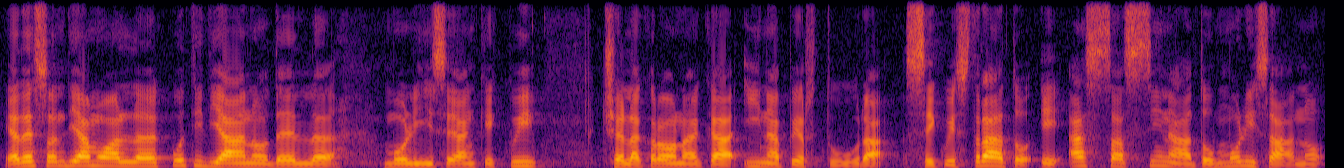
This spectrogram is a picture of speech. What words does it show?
E adesso andiamo al quotidiano del Molise, anche qui c'è la cronaca in apertura, sequestrato e assassinato molisano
